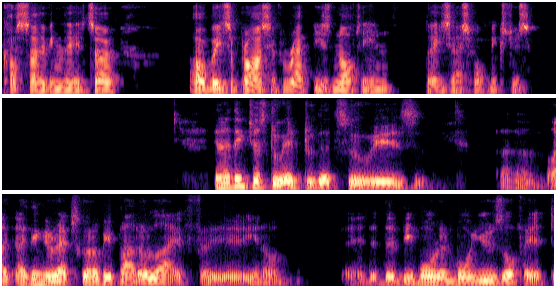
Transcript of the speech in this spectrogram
cost saving there. So I'll be surprised if RAP is not in these asphalt mixtures. And I think just to add to that, Sue, is uh, I, I, think RAP's going to be part of life. Uh, you know, there'll be more and more use of it.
